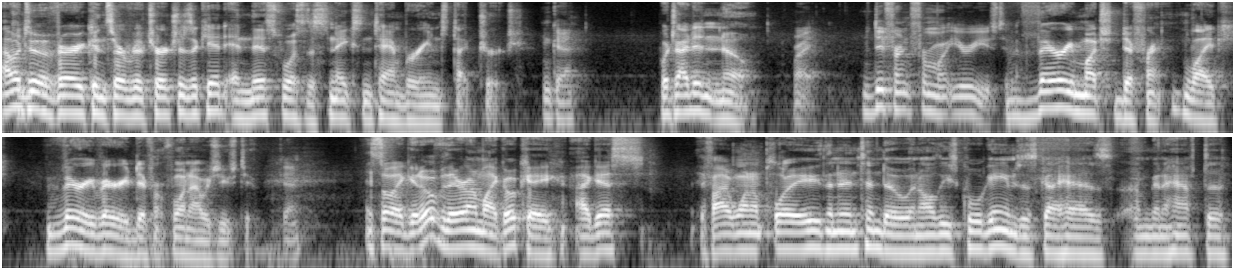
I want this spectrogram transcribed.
I went to a very conservative church as a kid, and this was the Snakes and Tambourines type church, Okay. which I didn't know. Right. Different from what you're used to. Very much different, like very, very different from what I was used to. Okay. And so I get over there, I'm like, okay, I guess if I want to play the Nintendo and all these cool games this guy has, I'm gonna have to,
